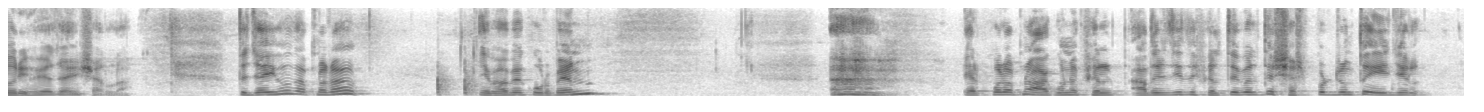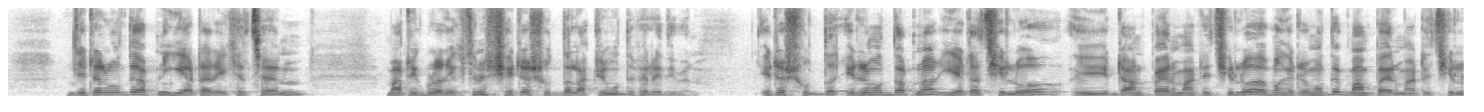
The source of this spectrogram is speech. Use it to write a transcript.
তৈরি হয়ে যায় ইনশাল্লাহ তো যাই হোক, আপনারা এভাবে করবেন। এরপর আপনার আগুনে ফেল আদের দিতে ফেলতে ফেলতে শেষ পর্যন্ত এই যে, যেটার মধ্যে আপনি ইয়াটা রেখেছেন, মাটিগুলো রেখেছেন, সেটা শুদ্ধ লাকড়ির মধ্যে ফেলে দিবেন। এটা শুদ্ধ। এটার মধ্যে আপনার ইয়েটা ছিল, এই ডান পায়ের মাটি ছিল এবং এটার মধ্যে বাম পায়ের মাটি ছিল,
